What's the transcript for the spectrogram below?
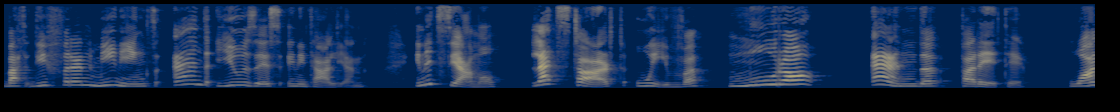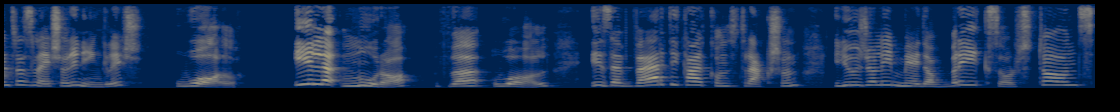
but different meanings and uses in Italian. Iniziamo. Let's start with muro and parete. One translation in English wall. Il muro, the wall, is a vertical construction usually made of bricks or stones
